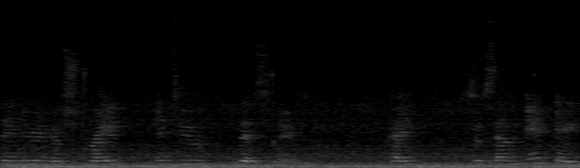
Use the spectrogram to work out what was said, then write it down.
Then you're gonna go straight into this move. Okay? So seven and eight.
